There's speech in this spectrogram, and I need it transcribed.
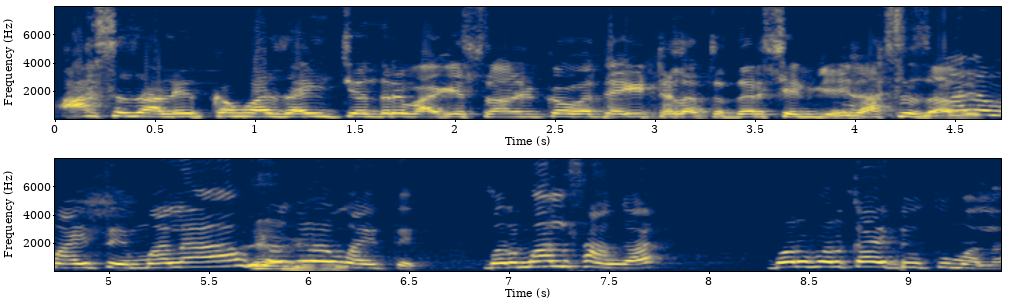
असं झालंय केव्हा जाईन चंद्रभागेत स्नान आणि केव्हा त्या इठलाचं दर्शन घेईल असं मला झालं माहितीये मला सगळं माहितीये. बरं मला सांगा बरोबर काय देऊ तुम्हाला?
